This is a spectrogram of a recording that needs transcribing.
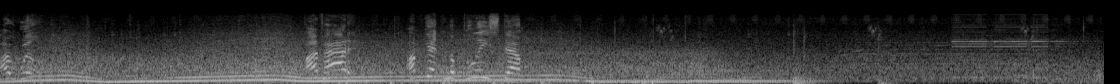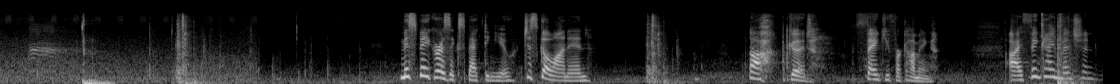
I will. I've had it. I'm getting the police down. Miss Baker is expecting you. Just go on in. Ah, good. Thank you for coming. I think I mentioned...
